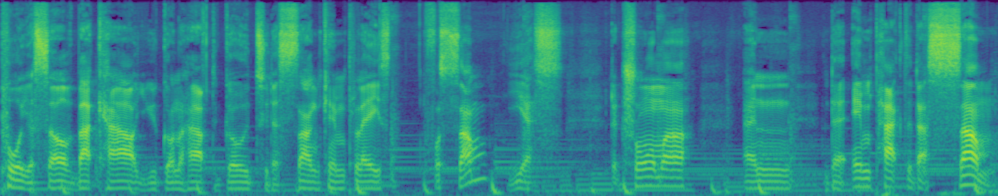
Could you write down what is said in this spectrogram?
pull yourself back out. You're going to have to go to the sunken place. For some, yes, the trauma and the impact that some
